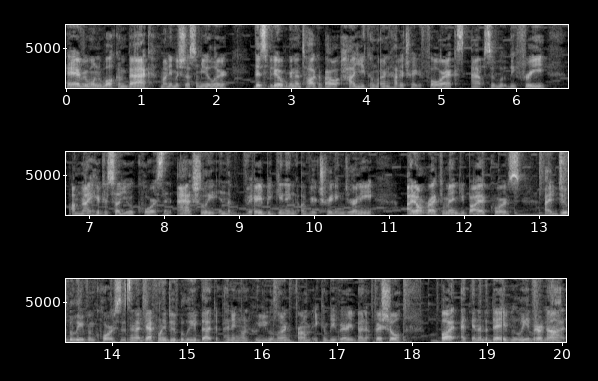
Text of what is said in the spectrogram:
Hey everyone, welcome back. My name is Justin Mueller. This video we're going to talk about how you can learn how to trade Forex absolutely free. I'm not here to sell you a course and actually in the very beginning of your trading journey, I don't recommend you buy a course. I do believe in courses and I definitely do believe that depending on who you learn from, it can be very beneficial. But at the end of the day, believe it or not,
